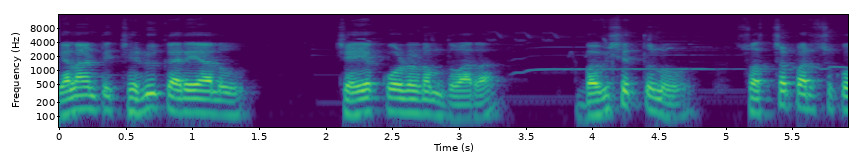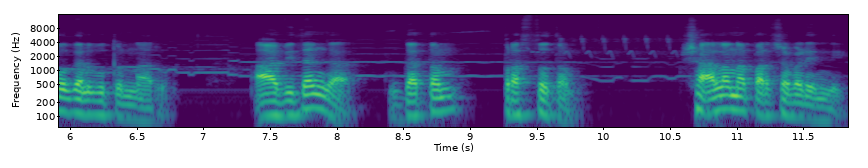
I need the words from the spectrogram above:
ఎలాంటి చెడు కార్యాలు చేయకూడడం ద్వారా భవిష్యత్తును స్వచ్ఛపరచుకోగలుగుతున్నారు. ఆ విధంగా గతం ప్రస్తుతం క్షాళనపరచబడింది.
